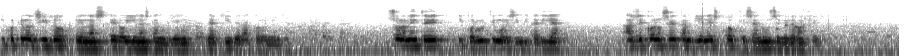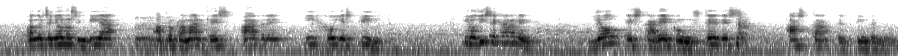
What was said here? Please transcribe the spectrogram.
y por qué no decirlo, en las heroínas también de aquí de la coronilla. Solamente, y por último, les invitaría a reconocer también esto que se anuncia en el Evangelio. Cuando el Señor nos envía a proclamar que es Padre, Hijo y Espíritu, y lo dice claramente, yo estaré con ustedes hasta el fin del mundo.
